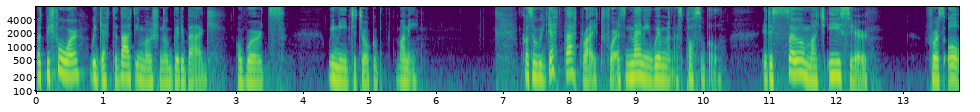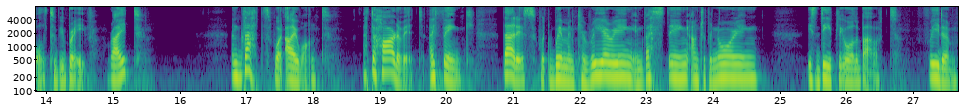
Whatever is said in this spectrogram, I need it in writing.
But before we get to that emotional goodie bag of words, we need to talk about money. Because if we get that right for as many women as possible, it is so much easier for us all to be brave, right? And that's what I want. At the heart of it, I think that is what women careering, investing, entrepreneuring is deeply all about. Freedom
